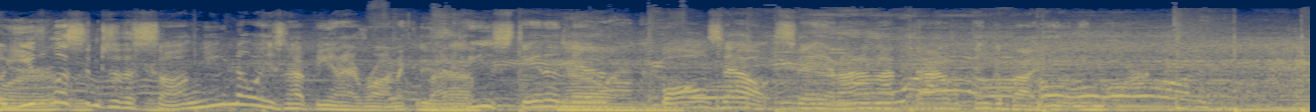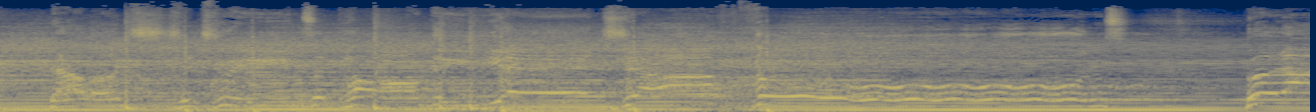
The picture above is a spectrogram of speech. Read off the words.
anymore. you've listened to the song. You know he's not being ironic about Yeah. it. He's standing No, there, I balls out, saying, "I'm not. I don't think about you anymore." Balanced your dreams upon the edge of thorns. But I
